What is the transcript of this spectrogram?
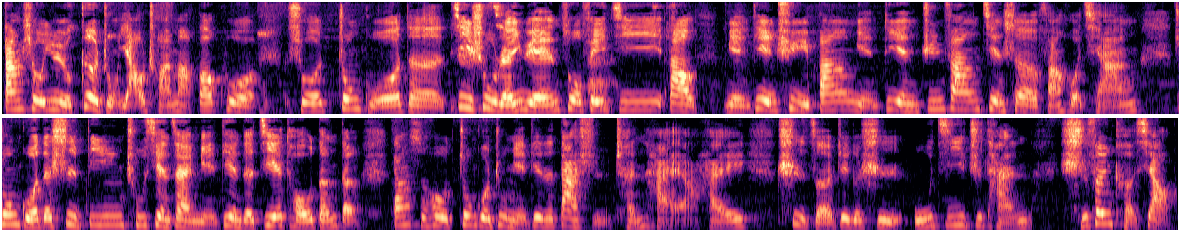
当时候因为有各种谣传嘛，包括说中国的技术人员坐飞机到缅甸去帮缅缅甸军方建设防火墙，中国的士兵出现在缅甸的街头等等。当时候中国驻缅甸的大使陈海啊，还斥责这个是无稽之谈，十分可笑。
